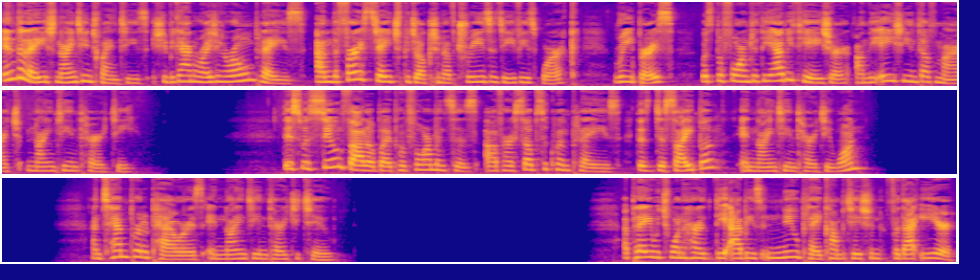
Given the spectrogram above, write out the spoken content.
In the late 1920s, she began writing her own plays, and the first stage production of Teresa Deevy's work, Reapers, was performed at the Abbey Theatre on the 18th of March 1930. This was soon followed by performances of her subsequent plays, The Disciple in 1931 and Temporal Powers in 1932. A play which won her the Abbey's new play competition for that year.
